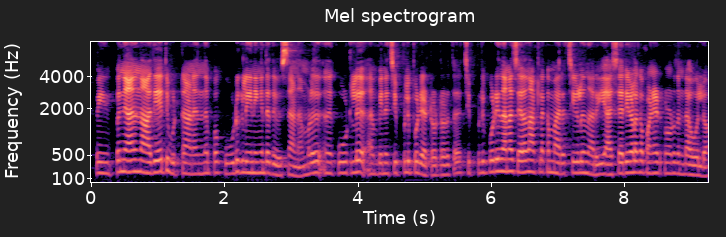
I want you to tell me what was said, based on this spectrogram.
അപ്പോൾ ഇപ്പം ഞാൻ ആദ്യമായിട്ട് വിട്ടാണ്. ഇന്നിപ്പോൾ കൂട് ക്ലീനിങ്ങിന്റെ ദിവസമാണ്. നമ്മൾ കൂട്ടിൽ പിന്നെ ചിപ്പിളിപ്പൊടി ഇട്ടോ എടുത്ത്. ചിപ്പിളിപ്പൊടി എന്ന് പറഞ്ഞാൽ ചില നാട്ടിലൊക്കെ മരച്ചികൾ നിറയും ആശാരികളൊക്കെ പണിയെടുക്കുന്നിടത്ത് ഉണ്ടാവുമല്ലോ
